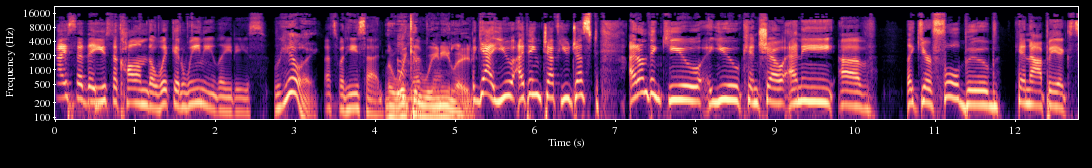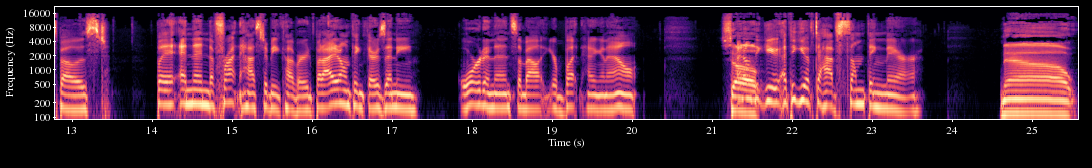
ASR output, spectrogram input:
That guy said they used to call them the wicked weenie ladies. Really? That's what he said. The wicked weenie lady. But yeah, you. I think Jeff, you just. I don't think you you can show any of like your full boob cannot be exposed, but and then the front has to be covered. But I don't think there's any ordinance about your butt hanging out. So I don't think you. I think you have to have something there. Now,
